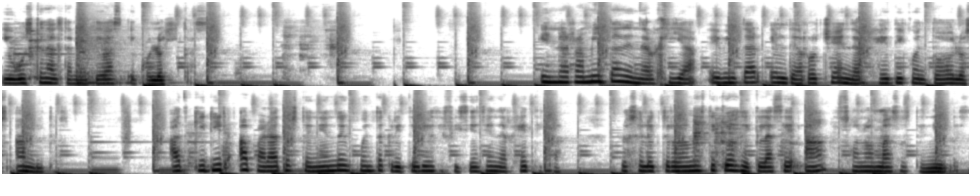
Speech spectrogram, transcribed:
y busquen alternativas ecológicas. En la ramita de energía, evitar el derroche energético en todos los ámbitos. Adquirir aparatos teniendo en cuenta criterios de eficiencia energética los electrodomésticos de clase A son los más sostenibles.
